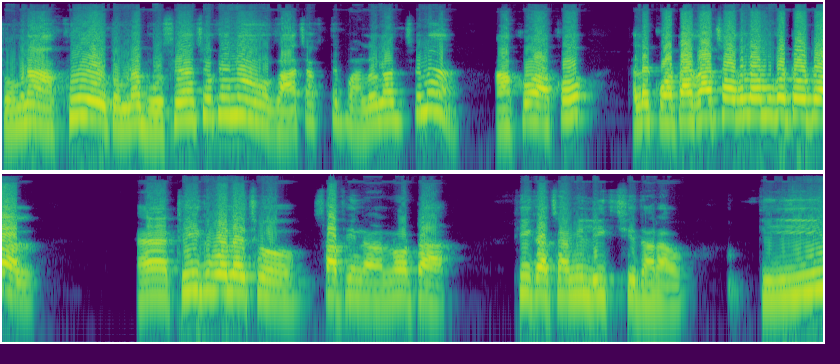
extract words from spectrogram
তোমরা আঁকো, তোমরা বসে আছো কেন? গাছ আঁকতে ভালো লাগছে না? আঁকো আঁকো। তাহলে কটা গাছ আঁকলাম গো টোটাল হ্যাঁ ঠিক বলেছ, সাফিনা, নটা। ঠিক আছে, আমি লিখছি, দাঁড়াও। তিন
